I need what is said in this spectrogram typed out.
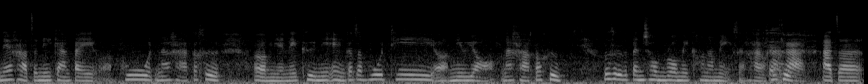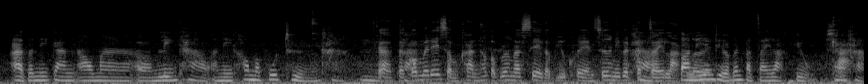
เนี่ยค่ะจะมีการไปพูดนะคะก็คือเอ่ออย่างในคืนนี้เองก็จะพูดที่นิวยอร์กนะคะก็คือ รู้สึกจะเป็นชมรม Economics อะค่ะก็คือค่ะอาจจะอาจจะมีการเอามาลิงก์ข่าวอันนี้เข้ามาพูดถึงค่ะอืมค่ะแต่ก็ไม่ได้สำคัญเท่ากับเรื่องรัสเซียกับยูเครนซึ่งอันนี้เป็นปัจจัยหลักตอนนี้เลยยังถือว่าเป็นปัจจัยหลักอยู่ใช่ค่ะค่ะ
